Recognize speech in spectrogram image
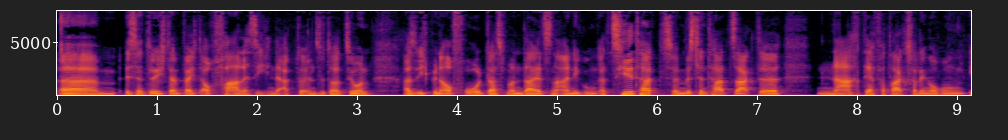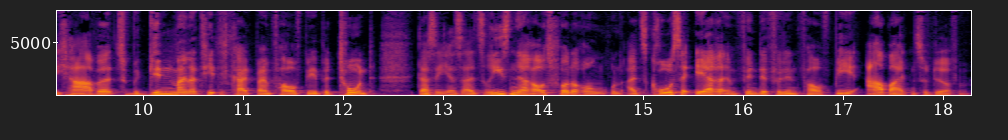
ähm, ist natürlich dann vielleicht auch fahrlässig in der aktuellen Situation. Also ich bin auch froh, dass man da jetzt eine Einigung erzielt hat. Sven Mislintat sagte nach der Vertragsverlängerung, ich habe zu Beginn meiner Tätigkeit beim VfB betont, dass ich es als Riesenherausforderung und als große Ehre empfinde, für den VfB arbeiten zu dürfen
